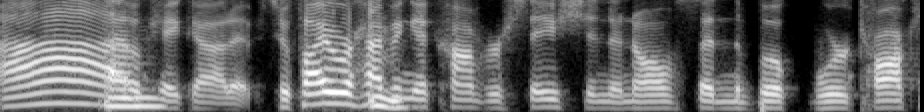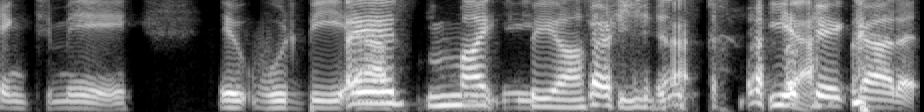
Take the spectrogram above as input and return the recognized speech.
Ah, um, okay, got it. So if I were hmm. having a conversation and all of a sudden the book were talking to me, it would be it might be asking questions. that. Yeah. okay, got it.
